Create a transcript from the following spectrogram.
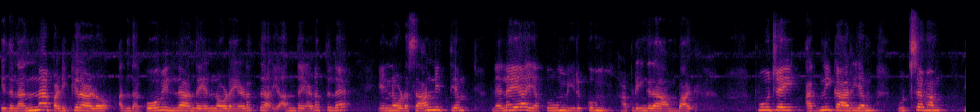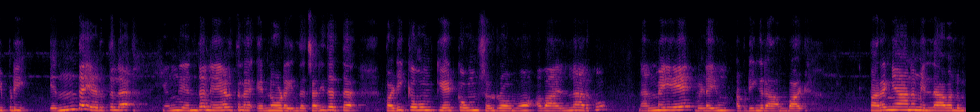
இது நன்னா படிக்கிறாளோ அந்த கோவில்ல அந்த என்னோட இடத்த அந்த இடத்துல என்னோட சாநித்தியம் நிலையா எப்பவும் இருக்கும் அப்படிங்கிற அம்பாள். பூஜை அக்னி காரியம் உற்சவம் இப்படி எந்த இடத்துல எங்க எந்த நேரத்துல என்னோட இந்த சரிதத்தை படிக்கவும் கேட்கவும் சொல்றோமோ அவ எல்லாருக்கும் நன்மையே விளையும் அப்படிங்கிற அம்பாள். பரஞானம் இல்லாமலும்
